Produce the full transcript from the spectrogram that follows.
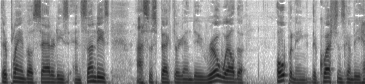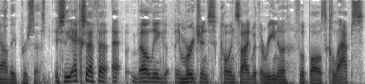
They're playing both Saturdays and Sundays. I suspect they're going to do real well. The opening, the question is going to be how they persist. Is the XFL League emergence coincide with arena football's collapse,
